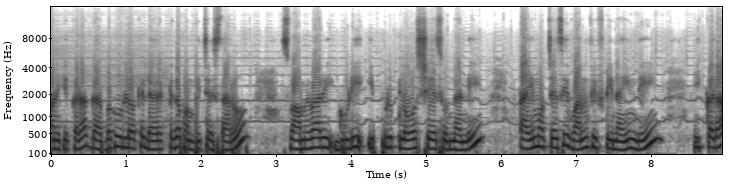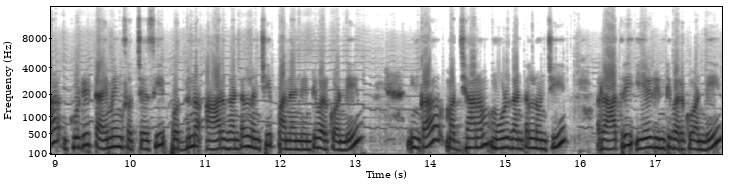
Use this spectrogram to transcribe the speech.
మనకి ఇక్కడ గర్భగుడిలోకి డైరెక్ట్గా పంపించేస్తారు. స్వామివారి గుడి ఇప్పుడు క్లోజ్ చేసి ఉందండి. టైం వచ్చేసి వన్ ఫిఫ్టీన్ అయింది ఇక్కడ గుడి టైమింగ్స్ వచ్చేసి పొద్దున ఆరు గంటల నుంచి పన్నెండింటి వరకు అండి. ఇంకా మధ్యాహ్నం మూడు గంటల నుంచి రాత్రి ఏడింటి వరకు అండి.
